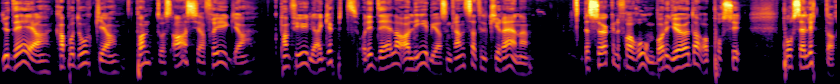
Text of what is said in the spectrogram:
Judea, Kapodokia, Pontus, Asia, Frygia, Pamfylia, Egypt og de deler av Libya som grenser til Kyrene. Besøkende fra Rom, både jøder og porselytter,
